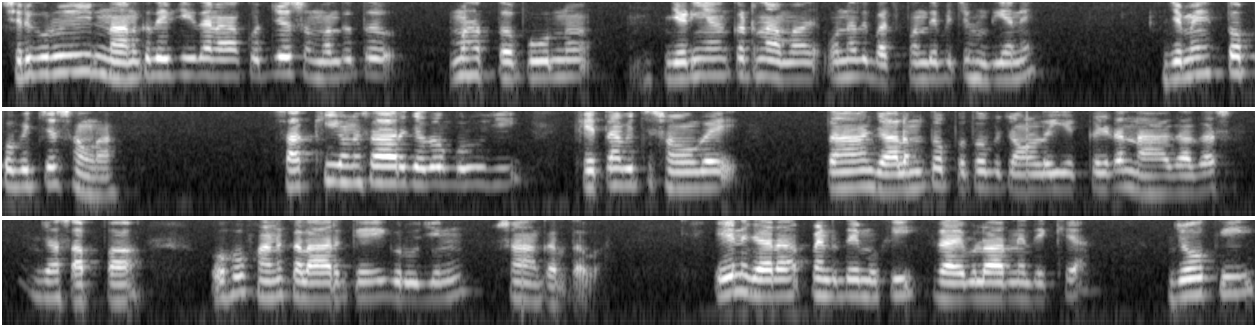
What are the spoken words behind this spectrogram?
ਸ੍ਰੀ ਗੁਰੂ ਜੀ ਨਾਨਕ ਦੇਵ ਜੀ ਦਾ ਨਾਲ ਕੁਝ ਸੰਬੰਧਿਤ ਮਹੱਤਵਪੂਰਨ ਜਿਹੜੀਆਂ ਘਟਨਾਵਾਂ ਉਹਨਾਂ ਦੇ ਬਚਪਨ ਦੇ ਵਿੱਚ ਹੁੰਦੀਆਂ ਨੇ, ਜਿਵੇਂ ਧੁੱਪ ਵਿੱਚ ਸੌਣਾ। ਸਾਖੀ ਅਨੁਸਾਰ ਜਦੋਂ ਗੁਰੂ ਜੀ ਖੇਤਾਂ ਵਿੱਚ ਸੌਂ ਗਏ, ਤਾਂ ਜ਼ਾਲਮ ਧੁੱਪ ਤੋਂ ਬਚਾਉਣ ਲਈ ਇੱਕ ਜਿਹੜਾ ਨਾਗ ਆਗਾ ਸ- ਜਾਂ ਸੱਪ ਆ ਉਹ ਫਣ ਕਲਾਰ ਕੇ ਗੁਰੂ ਜੀ ਨੂੰ ਛਾਂ ਕਰਦਾ ਵਾ। ਇਹ ਨਜ਼ਾਰਾ ਪਿੰਡ ਦੇ ਮੁਖੀ ਰਾਏ ਬੁਲਾਰ ਨੇ ਦੇਖਿਆ, ਜੋ ਕਿ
